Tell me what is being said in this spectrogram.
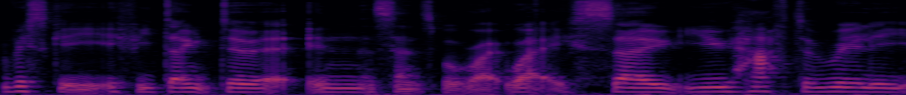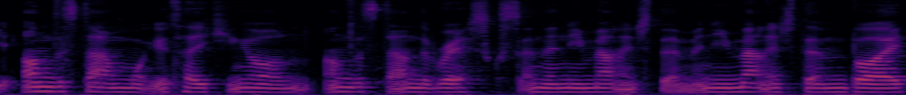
risky if you don't do it in the sensible right way. So you have to really understand what you're taking on understand the risks and then you manage them. And you manage them by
